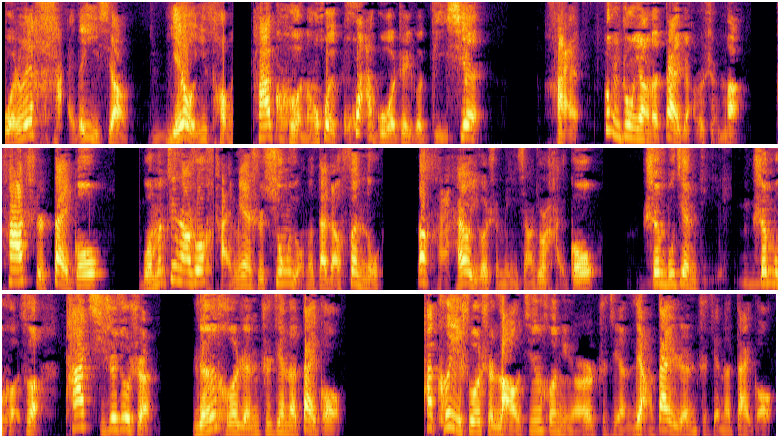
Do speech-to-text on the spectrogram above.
我认为海的意象也有一层，它可能会跨过这个底线。海更重要的代表着什么？它是代沟。我们经常说海面是汹涌的，代表愤怒。那海还有一个什么意象？就是海沟，深不见底，深不可测。它其实就是人和人之间的代沟。它可以说是老金和女儿之间两代人之间的代沟，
